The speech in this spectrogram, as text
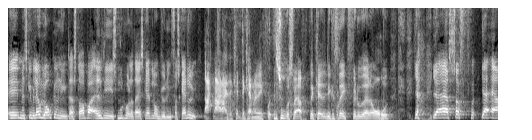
Øh, men skal vi lave en lovgivning, der stopper alle de smuthuller, der er i skattelovgivningen for skattely? Nej, nej, nej, det kan, det kan man ikke. Det er super svært. Det kan, vi kan slet ikke finde ud af det overhovedet. Jeg, jeg, er så, jeg er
